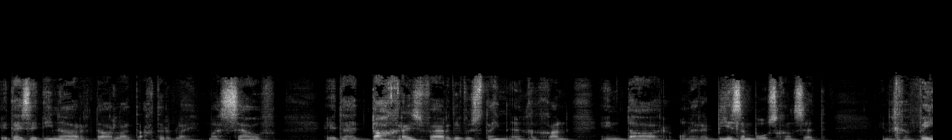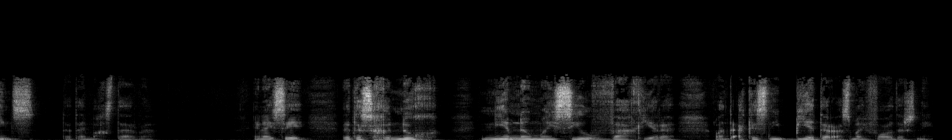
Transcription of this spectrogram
het hy sy dienaar daar laat agterbly maar self het hy 'n dagreis ver die woestyn ingegaan en daar onder 'n besembos gaan sit en gewens dat hy mag sterwe. En hy sê dit is genoeg. Neem nou my siel weg Here want ek is nie beter as my vaders nie.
